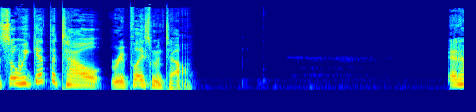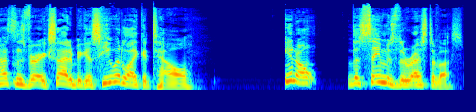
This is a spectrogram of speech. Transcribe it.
So we get the towel, replacement towel. And Hudson's very excited because he would like a towel, you know, the same as the rest of us.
